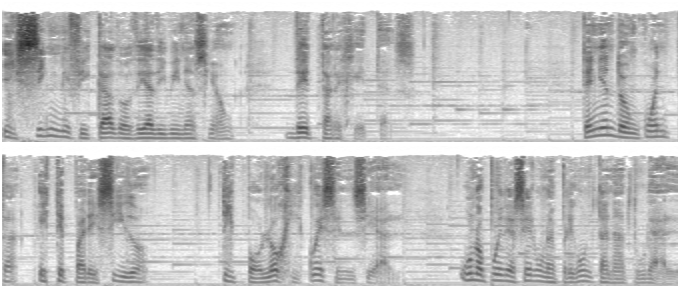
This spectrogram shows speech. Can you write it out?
y significados de adivinación de tarjetas. Teniendo en cuenta este parecido tipológico esencial, uno puede hacer una pregunta natural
